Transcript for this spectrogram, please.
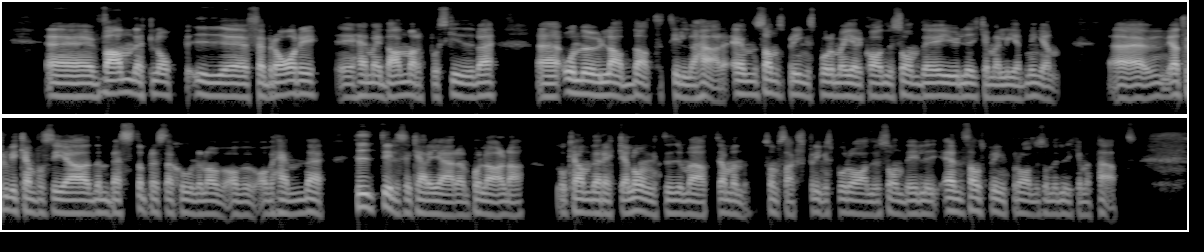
Eh, vann ett lopp i eh, februari eh, hemma i Danmark på Skive Eh, och nu laddat till det här. Ensam springspår med Erik Adelsson, det är ju lika med ledningen. Eh, jag tror vi kan få se den bästa prestationen av, av, av henne hittills i karriären på lördag. Då kan det räcka långt i och med att ja, men, som sagt springspår och Adelsson, det är ensam springspår och Adelsson är lika med tät.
